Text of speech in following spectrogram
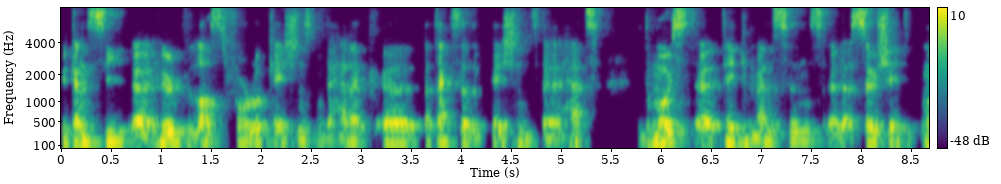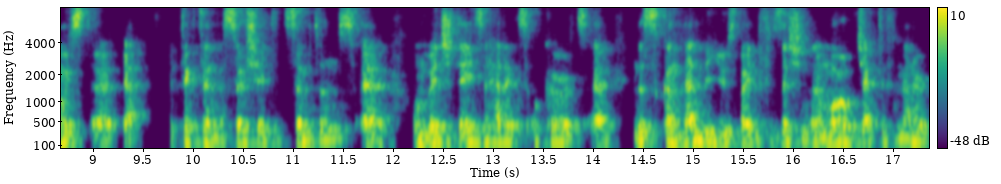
we can see uh, here the last four locations of the headache uh, attacks that the patient uh, had, the most taken medicines, the associated most yeah detecting associated symptoms, on which days the headaches occurred. this can then be used by the physician in a more objective manner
